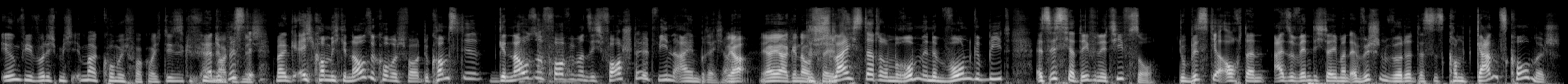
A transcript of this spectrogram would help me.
irgendwie würde ich mich immer komisch vorkommen. Ich, dieses Gefühl Ja, du mag bist, ich nicht. Man, ich komme mich genauso komisch vor. Du kommst dir genauso vor, wie man sich vorstellt, wie ein Einbrecher. Ja, ja, ja, genau. du safe. schleichst da drum rum in einem Wohngebiet. Es ist ja definitiv so. Du bist ja auch dann, also wenn dich da jemand erwischen würde, das ist, kommt ganz komisch.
